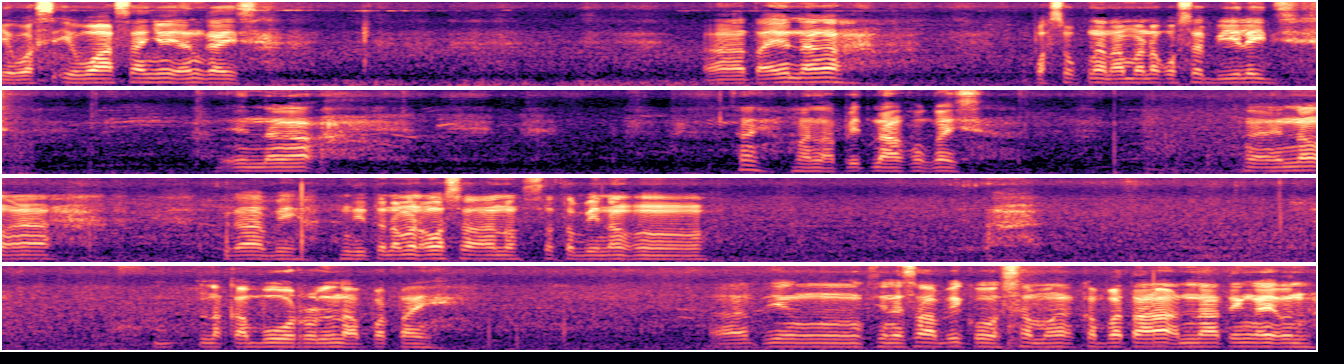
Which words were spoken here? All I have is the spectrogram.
iwas iwasan nyo yan guys at ayun na nga pasok na naman ako sa village. Yun na nga. Ay malapit na ako guys. Ayun na nga. Grabe dito naman ako sa ano sa tabi ng nakaburol na patay. At yung sinasabi ko sa mga kabataan natin ngayon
